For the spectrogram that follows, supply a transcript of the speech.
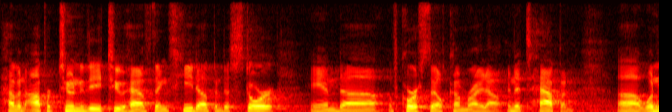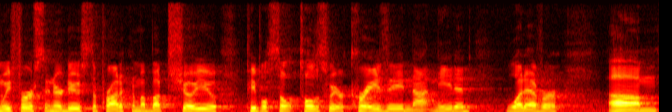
have an opportunity to have things heat up and distort and uh, of course they'll come right out. And it's happened. Uh, when we first introduced the product I'm about to show you, people so, told us we were crazy, not needed, whatever. Um,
